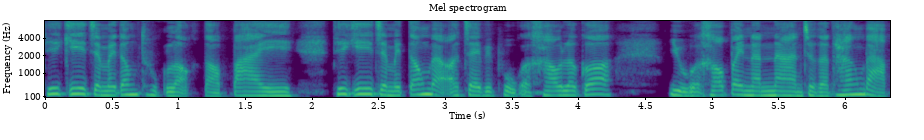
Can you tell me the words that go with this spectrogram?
ที่กี้จะไม่ต้องถูกหลอกต่อไป ที่กี้จะไม่ต้องแบบเอาใจไปผูกกับเขา แล้วก็อยู่กับเขาไปนานๆจนกระทั่งแบบ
